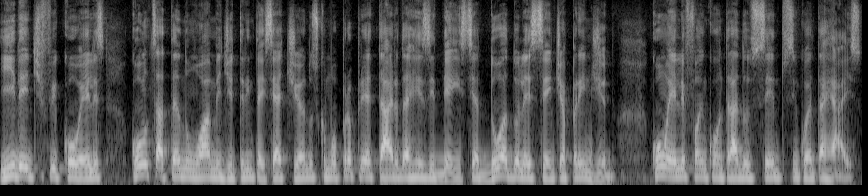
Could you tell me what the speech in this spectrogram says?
e identificou eles, constatando um homem de 37 anos como proprietário da residência do adolescente apreendido. Com ele foi encontrado 150 reais.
